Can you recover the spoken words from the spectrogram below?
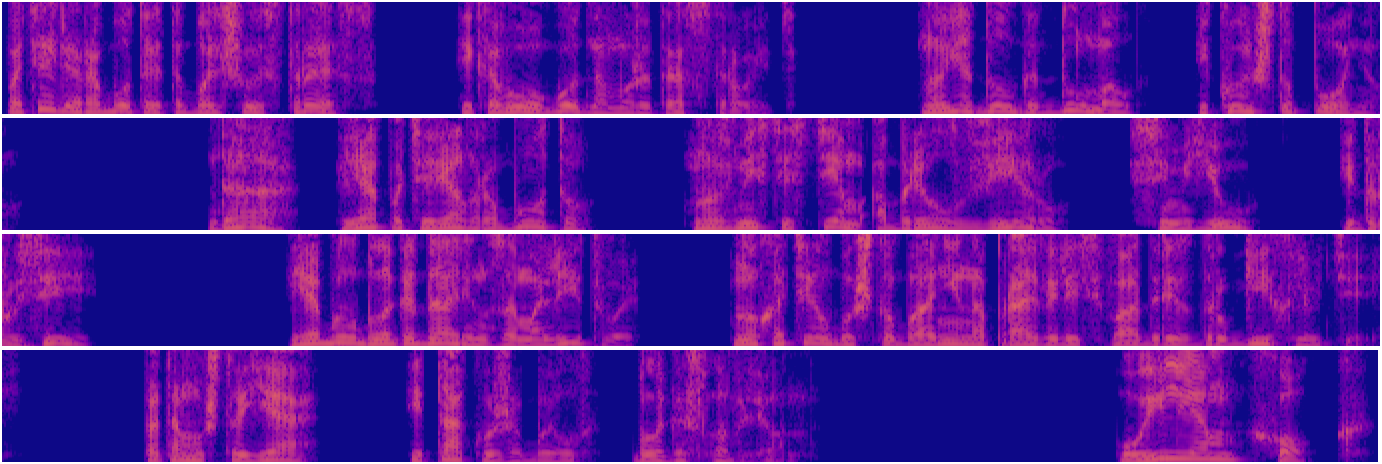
Потеря работы — это большой стресс, и кого угодно может расстроить. Но я долго думал и кое-что понял. Да, я потерял работу, но вместе с тем обрел веру, семью и друзей. Я был благодарен за молитвы, но хотел бы, чтобы они направились в адрес других людей, потому что я и так уже был благословлен. Уильям Хок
